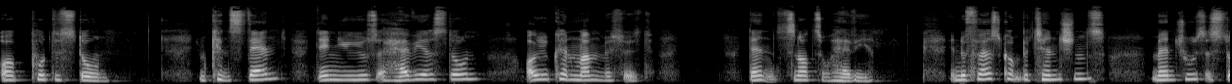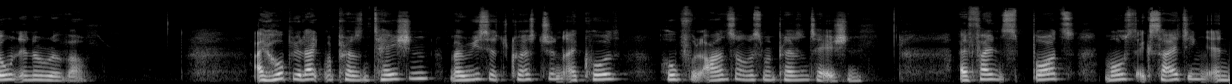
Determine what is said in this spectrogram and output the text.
or put a stone. You can stand, then you use a heavier stone, or you can run with it. Then it's not so heavy. In the first competitions, men choose a stone in a river. I hope you liked my presentation. My research question I called Hopeful Answer with my presentation. I find sports most exciting and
